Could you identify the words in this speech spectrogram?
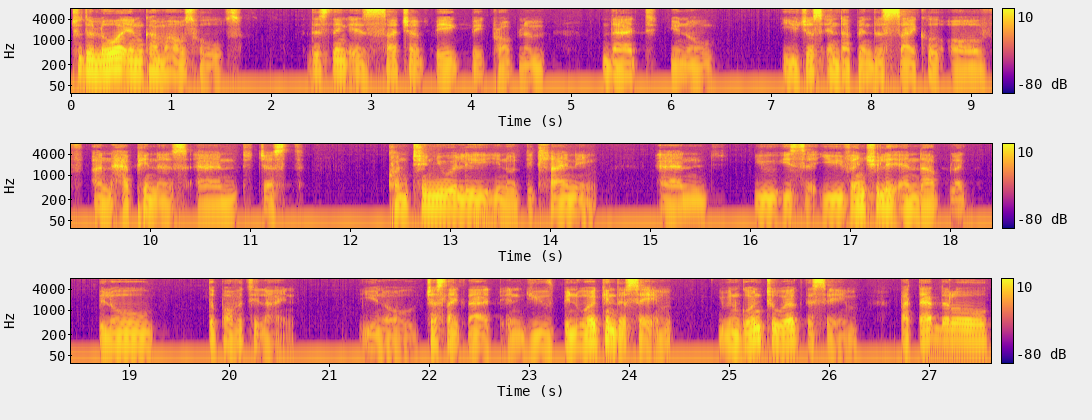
to the lower income households this thing is such a big big problem that you know you just end up in this cycle of unhappiness and just continually you know declining and you you eventually end up like below the poverty line you know, just like that. And you've been working the same, you've been going to work the same, but that little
